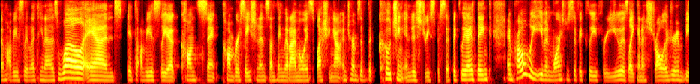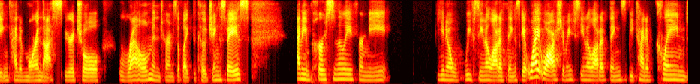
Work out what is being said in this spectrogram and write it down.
am obviously Latina as well. And it's obviously a constant conversation and something that I'm always fleshing out in terms of the coaching industry specifically, I think, and probably even more specifically for you as like an astrologer and being kind of more in that spiritual realm in terms of like the coaching space. I mean, personally, for me, you know, we've seen a lot of things get whitewashed and we've seen a lot of things be kind of claimed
